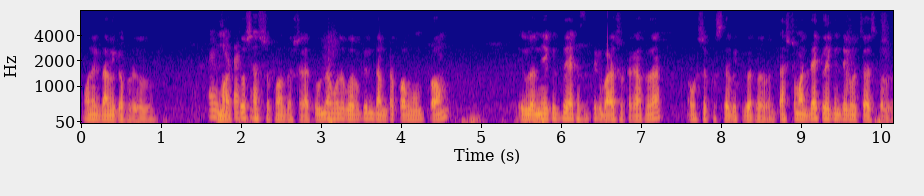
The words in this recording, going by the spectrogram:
অনেক দামি কাপড় এগুলো। মাত্র সাতশো পঞ্চাশ টাকা। তুলনামূলকভাবে কিন্তু দামটা কম কম। এগুলো নিয়ে কিন্তু এক হাজার থেকে বারোশো টাকা আপনারা অবশ্যই খুচরা বিক্রি করতে পারবেন। কাস্টমার দেখলে কিন্তু এগুলো চয়েস করবে।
